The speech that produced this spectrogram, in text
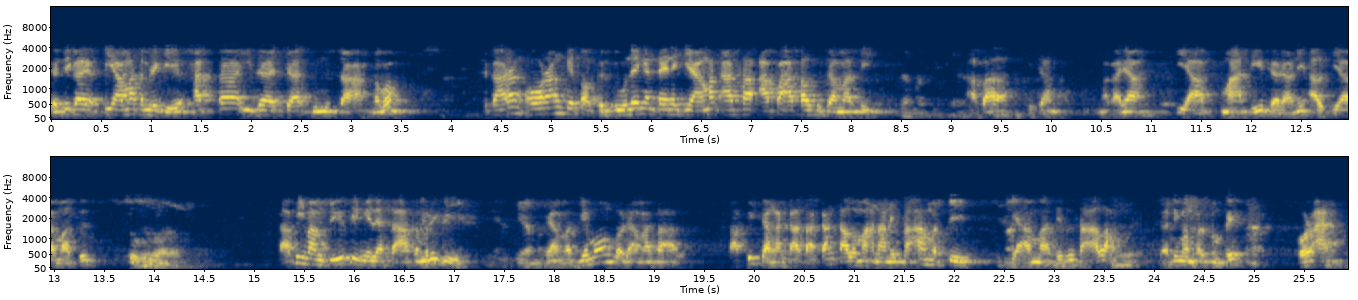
Jadi kayak kiamat memiliki hatta ida jat gumsa, apa? Sekarang orang ketok gentune ngenteni kiamat asa apa atau sudah mati? Sudah mati. Apa sudah mati. Makanya kiamat mati darani al kiamatus suhur. Tapi Imam Suyuti milih saat memiliki kiamat. Ya monggo tidak masalah. Tapi jangan katakan kalau maknanya saat mesti kiamat itu salah. Jadi mempersempit Quran.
